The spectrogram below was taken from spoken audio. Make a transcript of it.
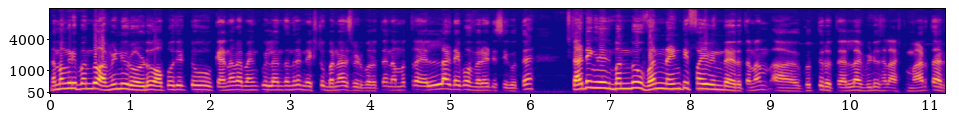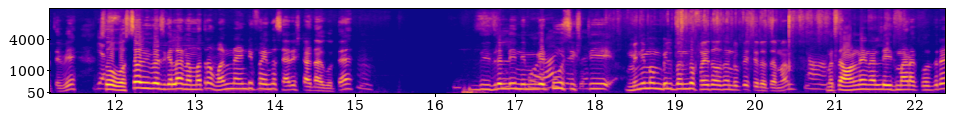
ನಮ್ಮ ಅಂಗಡಿ ಬಂದು avenue road opposite Canara bank ಇಲ್ಲ ಅಂತಂದ್ರೆ ನೆಕ್ಸ್ಟ್ ಬನಾರಸ್ ಸ್ವೀಟ್ ಬರುತ್ತೆ. ನಮ್ಮ ಹತ್ರ ಎಲ್ಲ ಟೈಪ್ ಆಫ್ ವೆರೈಟಿ ಸಿಗುತ್ತೆ. ಸ್ಟಾರ್ಟಿಂಗ್ ರೇಂಜ್ ಬಂದು ಒನ್ ನೈಂಟಿ ಫೈವ್ ಇಂದ ಇರುತ್ತೆ ಮ್ಯಾಮ್ ಗೊತ್ತಿರುತ್ತೆ ಎಲ್ಲ ವಿಡಿಯೋಸ್ ಎಲ್ಲ ಅಷ್ಟು ಮಾಡ್ತಾ ಇರ್ತೀವಿ. ಸೊ ಹೊಸ ವಿವರ್ಸ್ಗೆಲ್ಲ ನಮ್ಮ ಹತ್ರ ಒನ್ ನೈಂಟಿ ಫೈವ್ ಇಂದ ಸ್ಯಾರಿ ಸ್ಟಾರ್ಟ್ ಆಗುತ್ತೆ. ಇದ್ರಲ್ಲಿ ನಿಮ್ಗೆ ಟೂ ಸಿಕ್ಸ್ಟಿ ಮಿನಿಮಮ್ ಬಿಲ್ ಬಂದು ಫೈವ್ ತೌಸಂಡ್ ರುಪೀಸ್ ಇರುತ್ತೆ ಮ್ಯಾಮ್ ಮತ್ತೆ ಆನ್ಲೈನ್ ಅಲ್ಲಿ ಇದ್ ಮಾಡಕ್ ಹೋದ್ರೆ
